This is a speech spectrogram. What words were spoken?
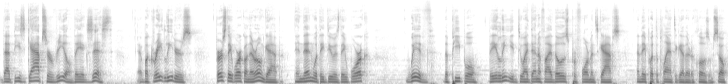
that these gaps are real, they exist. But great leaders, first they work on their own gap, and then what they do is they work with the people they lead to identify those performance gaps and they put the plan together to close them. So,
